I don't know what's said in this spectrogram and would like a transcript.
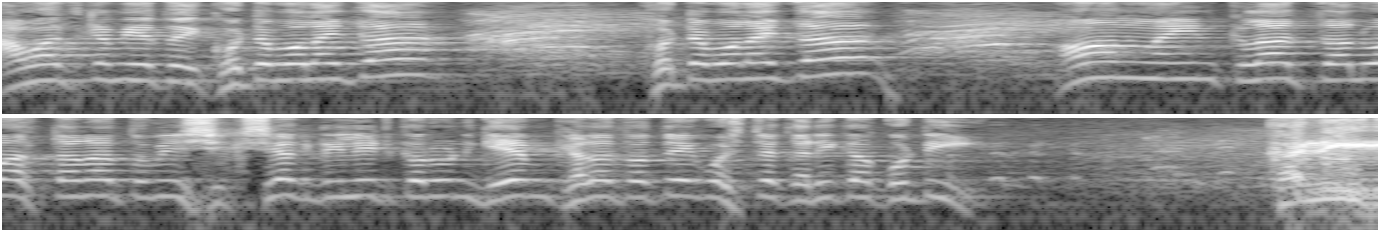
आवाज कमी येतोय. खोटं बोलायचं? खोटं बोलायचं? ऑनलाईन क्लास चालू असताना तुम्ही शिक्षक डिलीट करून गेम खेळत होते गोष्ट खरी का खोटी? खरी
